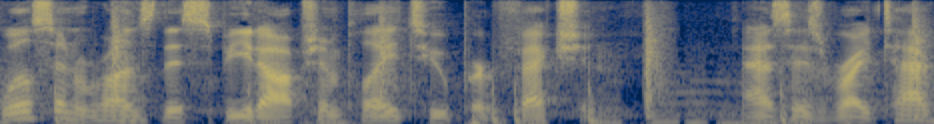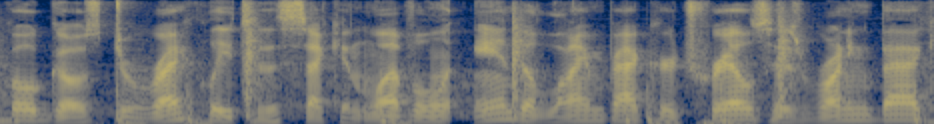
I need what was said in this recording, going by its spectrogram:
Wilson runs this speed option play to perfection. As his right tackle goes directly to the second level and a linebacker trails his running back,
